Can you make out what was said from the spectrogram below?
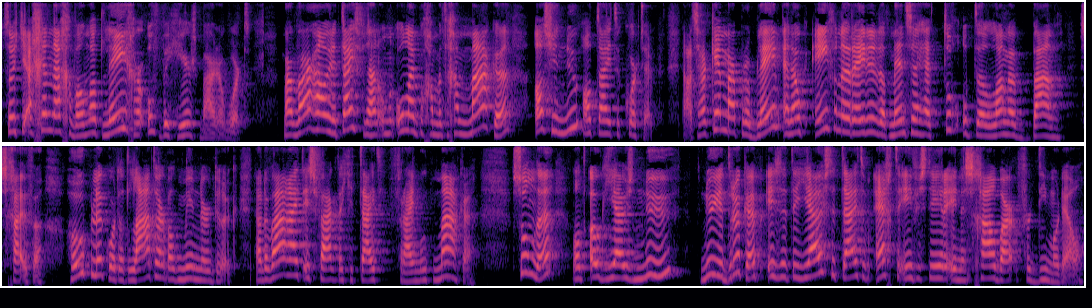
zodat je agenda gewoon wat leger of beheersbaarder wordt. Maar waar haal je de tijd vandaan om een online programma te gaan maken als je nu altijd tekort hebt? Nou, het is een herkenbaar probleem en ook een van de redenen dat mensen het toch op de lange baan schuiven. Hopelijk wordt het later wat minder druk. Nou, de waarheid is vaak dat je tijd vrij moet maken. Zonde, want ook juist nu, nu je druk hebt, is het de juiste tijd om echt te investeren in een schaalbaar verdienmodel.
